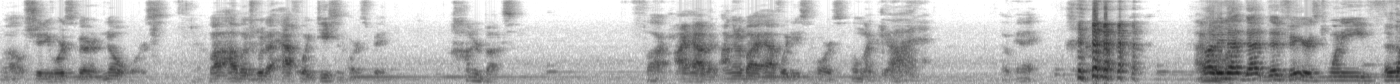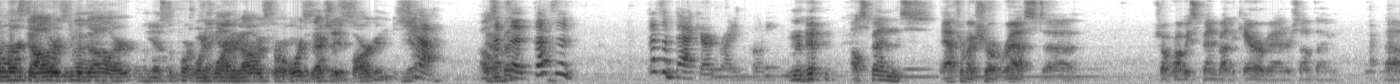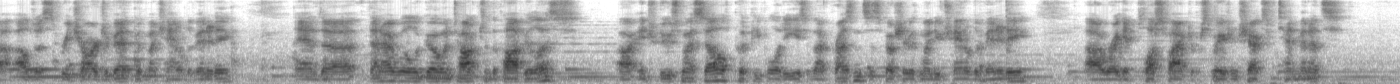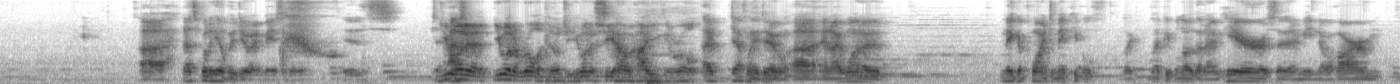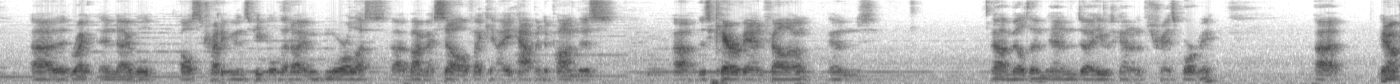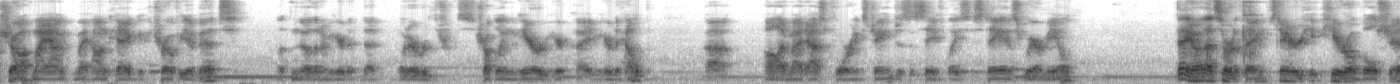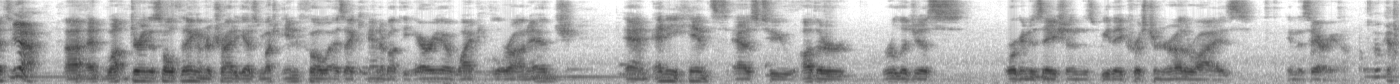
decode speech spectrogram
Well, shitty horse is better than no horse. Well, how much would a halfway decent horse be? Hundred bucks. Fuck. I have it. I'm gonna buy a halfway decent horse. Oh my god. Okay. yeah, I, I mean, that, that that figures twenty They're the most dollars to a dollar. The most important Twenty thing four hundred ever. dollars for a horse is actually a bargain. I'll That's spend, a that's a that's a backyard riding pony. I'll spend after my short rest, uh, which I'll probably spend by the caravan or something. Uh, I'll just recharge a bit with my channel divinity, and uh, then I will go and talk to the populace, uh, introduce myself, put people at ease with my presence, especially with my new channel divinity, uh, where I get plus five to persuasion checks for ten minutes. Uh, that's what he'll be doing basically. Is you want to you want to roll it, don't you? You want to see how high you can roll. I definitely do, uh, and I want to make a point to make people like let people know that I'm here, so that I mean no harm. Uh, that right, and I will also try to convince people that I'm more or less uh, by myself. I, ca- I happened upon this uh, this caravan fellow and Milton, and he was kind enough to transport me. You know, show off my my Ankheg trophy a bit. Let them know that I'm here to that whatever's tr- troubling them here, I'm here to help. Uh, all I might ask for in exchange is a safe place to stay and a square meal. You know, that sort of thing. Standard hero bullshit. Yeah, Uh, and well, during this whole thing, I'm going to try to get as much info as I can about the area, why people are on edge, and any hints as to other religious organizations, be they Christian or otherwise, in this area. okay.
